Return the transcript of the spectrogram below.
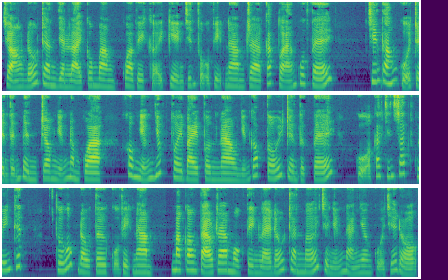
chọn đấu tranh giành lại công bằng qua việc khởi kiện chính phủ Việt Nam ra các tòa án quốc tế. Chiến thắng của Trịnh Tĩnh Bình trong những năm qua không những giúp phơi bày phần nào những góc tối trên thực tế của các chính sách khuyến khích, thu hút đầu tư của Việt Nam – mà còn tạo ra một tiền lệ đấu tranh mới cho những nạn nhân của chế độ.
